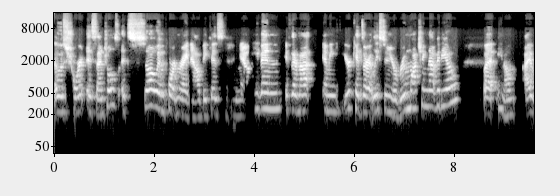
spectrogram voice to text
those short essentials it's so important right now because mm-hmm. you know even if they're not i mean your kids are at least in your room watching that video but you know i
